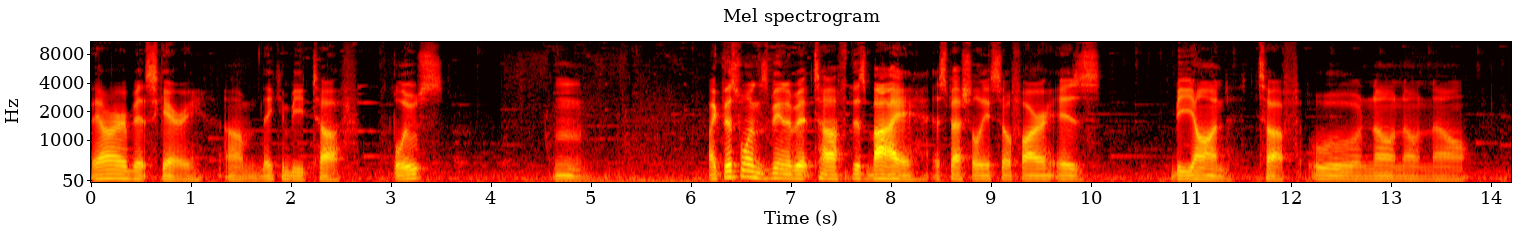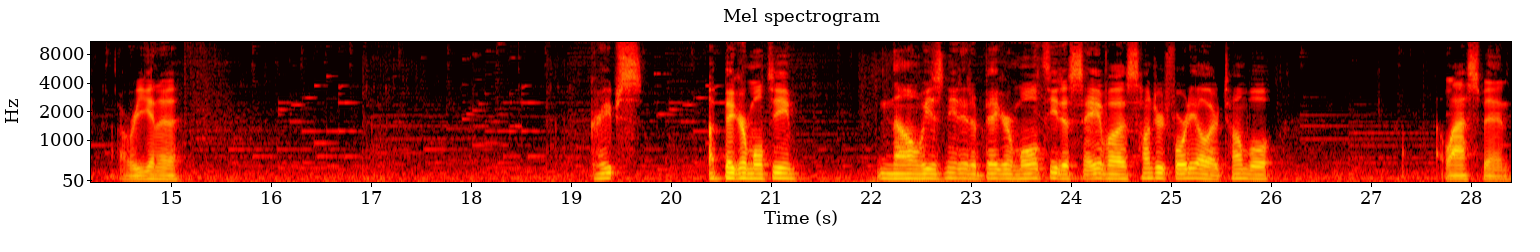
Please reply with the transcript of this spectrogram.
they are a bit scary. Um, they can be tough. Blues? Hmm. Like this one's being a bit tough. This buy, especially so far, is beyond tough. Ooh, no, no, no. Are we gonna... Grapes? A bigger multi? No, we just needed a bigger multi to save us. $140 tumble. Last spin.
